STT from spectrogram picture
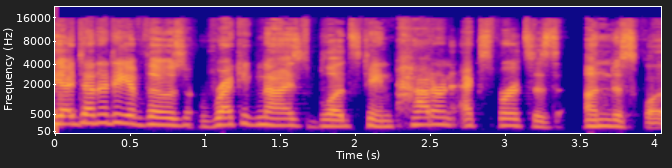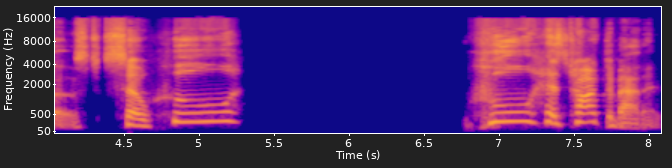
The identity of those recognized bloodstain pattern experts is undisclosed. So who who has talked about it?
